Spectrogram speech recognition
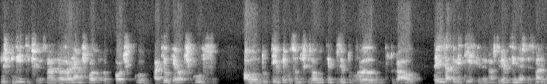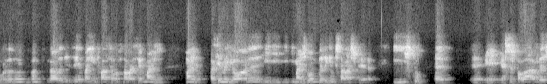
dos políticos. Se nós olharmos para, para, para, aquilo que era o discurso ao longo do tempo, em relação ao discurso ao longo do tempo, por exemplo, do governador de Portugal, tem exatamente isso. Quer dizer, nós tivemos ainda esta semana o governador do Banco de Portugal a dizer bem, a inflação afinal vai ser mais mais, vai ser maior eh, e, e, mais longa daquilo que estava à espera. E isto, é, é, estas palavras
